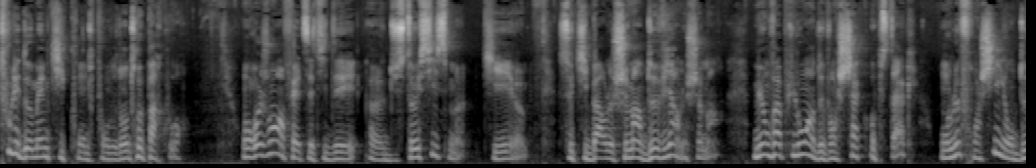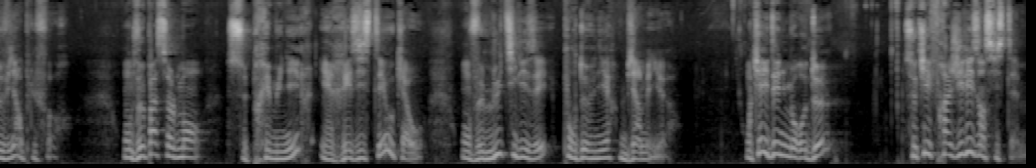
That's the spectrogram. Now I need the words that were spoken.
tous les domaines qui comptent pour nous, dans notre parcours. On rejoint en fait cette idée euh, du stoïcisme, qui est euh, ce qui barre le chemin devient le chemin. Mais on va plus loin, devant chaque obstacle, on le franchit et on devient plus fort. On ne veut pas seulement se prémunir et résister au chaos, on veut l'utiliser pour devenir bien meilleur. Ok, idée numéro 2, ce qui fragilise un système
